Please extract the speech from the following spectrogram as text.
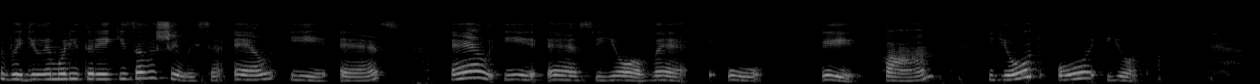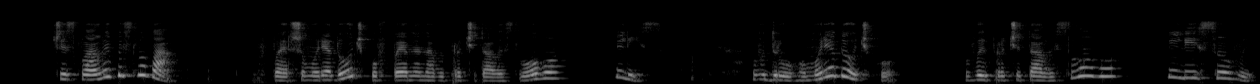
Виділимо літери, які залишилися Л, І, С, Л, І, С, Й, В, У, І, К, Й, О, Й. Чи склали ви слова? В першому рядочку, впевнена, ви прочитали слово ліс. В другому рядочку ви прочитали слово лісовик,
